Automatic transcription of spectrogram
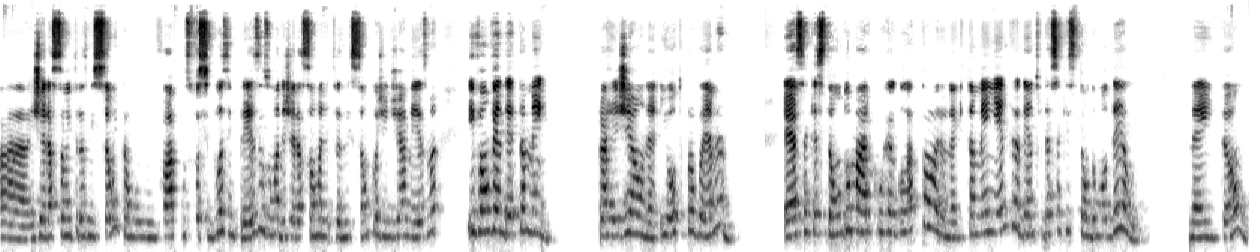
a, a, geração e transmissão, então vamos falar como se fosse duas empresas, uma de geração, uma de transmissão, que hoje em dia é a mesma, e vão vender também para a região, né? E outro problema é essa questão do marco regulatório, né? Que também entra dentro dessa questão do modelo, né? Então,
